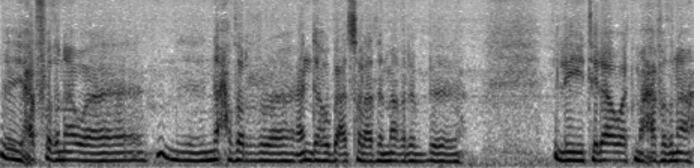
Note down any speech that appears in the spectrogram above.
ويحفظنا ونحضر عنده بعد صلاة المغرب لتلاوة ما حفظناه.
